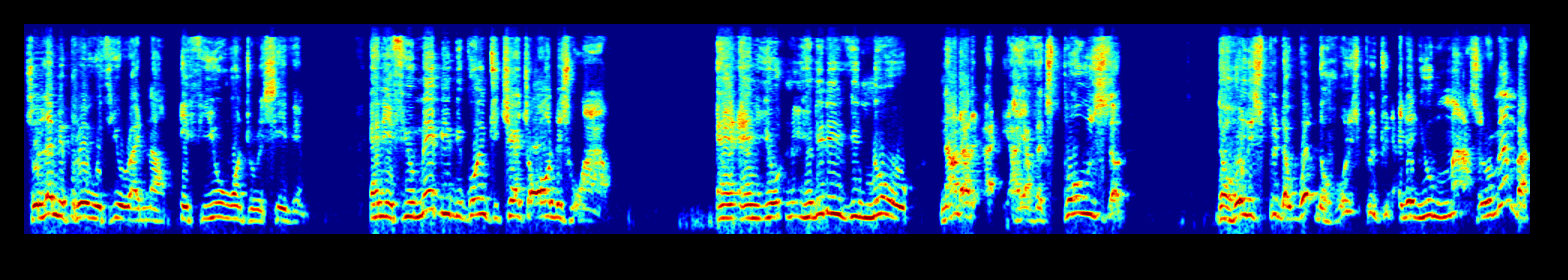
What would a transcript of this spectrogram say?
So let me pray with you right now if you want to receive him. And if you maybe be going to church all this while and, and you you didn't even know now that I, I have exposed the Holy Spirit, the, the Holy Spirit, then you must remember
